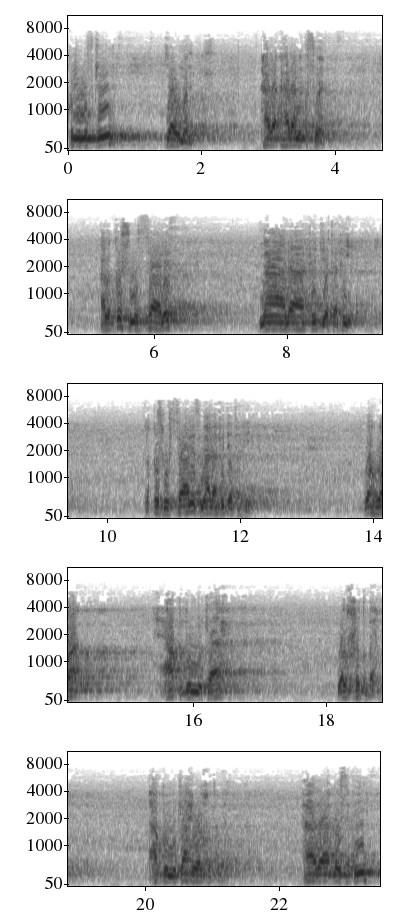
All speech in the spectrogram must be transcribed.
كل مسكين يوما. هذا هذان القسمان. القسم الثالث ما لا فدية فيه. القسم الثالث ما لا فدية فيه. وهو عقد النكاح والخطبة. عقد النكاح والخطبة. هذا ليس فيه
